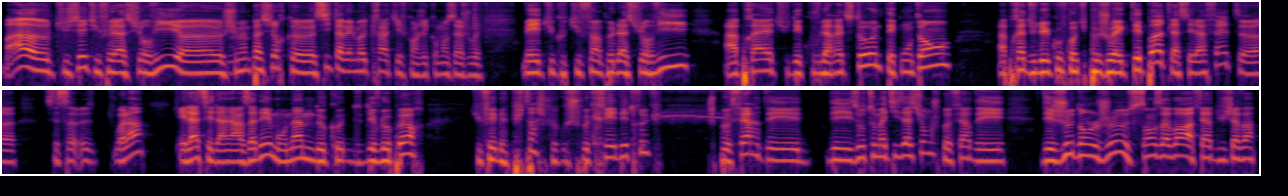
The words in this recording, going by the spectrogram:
bah tu sais, tu fais la survie. je suis mmh. même pas sûr que si tu avais le mode créatif quand j'ai commencé à jouer, mais tu, tu fais un peu de la survie. Après, tu découvres la redstone, tu es content. Après, tu découvres quand tu peux jouer avec tes potes. Là, c'est la fête. c'est ça, voilà. Et là, ces dernières années, mon âme de, de développeur, tu fais, mais putain, je peux, je peux créer des trucs. Je peux faire des, des automatisations, je peux faire des, des, jeux dans le jeu sans avoir à faire du Java.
